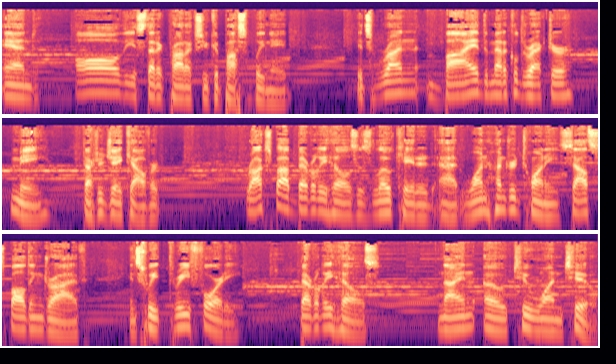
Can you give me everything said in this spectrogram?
and all the aesthetic products you could possibly need. It's run by the medical director, me, Dr. Jay Calvert. Rock Spa Beverly Hills is located at 120 South Spalding Drive in Suite 340, Beverly Hills, 90212.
